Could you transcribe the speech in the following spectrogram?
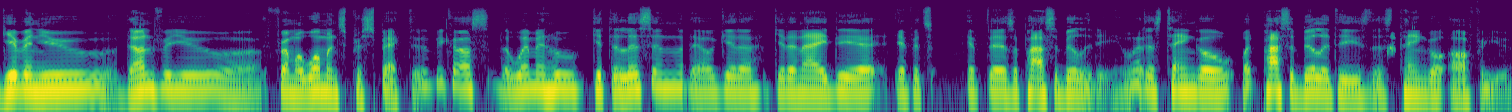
given you, done for you, or from a woman's perspective? Because the women who get to listen, they'll get a get an idea if it's if there's a possibility. What does tango? What possibilities does tango offer you?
